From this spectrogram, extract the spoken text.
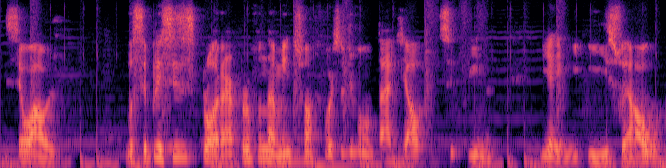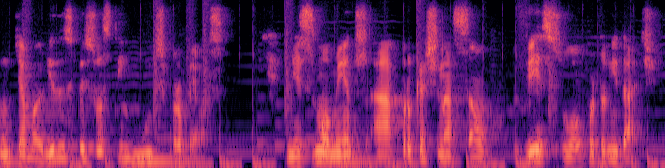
em seu auge. Você precisa explorar profundamente sua força de vontade e autodisciplina. E, aí, e isso é algo com que a maioria das pessoas tem muitos problemas. Nesses momentos, a procrastinação vê sua oportunidade.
